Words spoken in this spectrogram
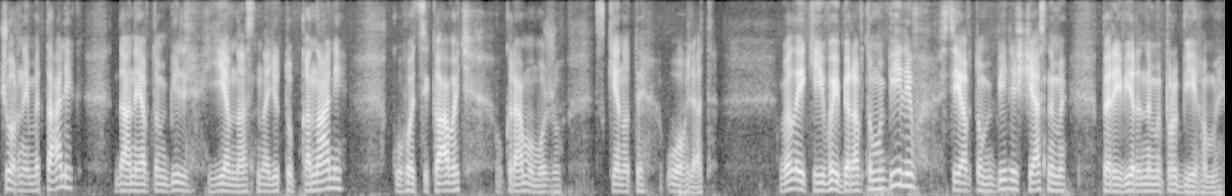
чорний металік. Даний автомобіль є в нас на YouTube каналі. Кого цікавить, окремо можу скинути огляд. Великий вибір автомобілів. Всі автомобілі з чесними перевіреними пробігами.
